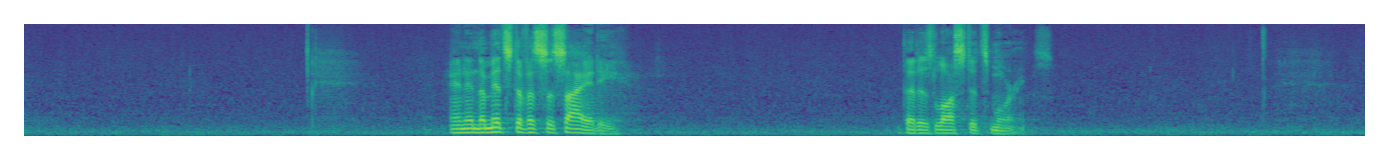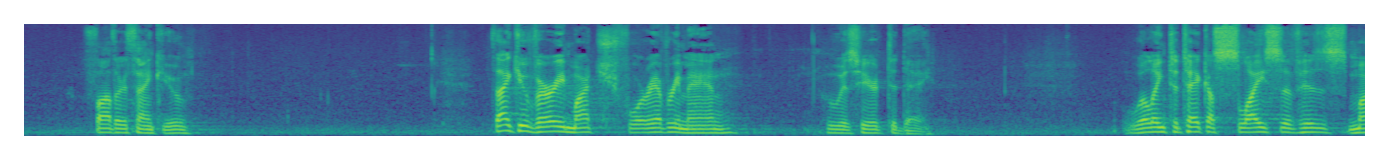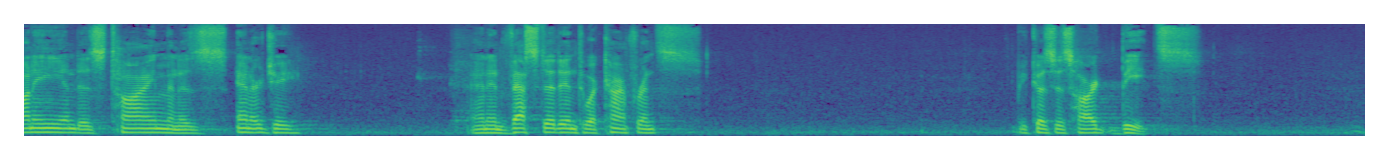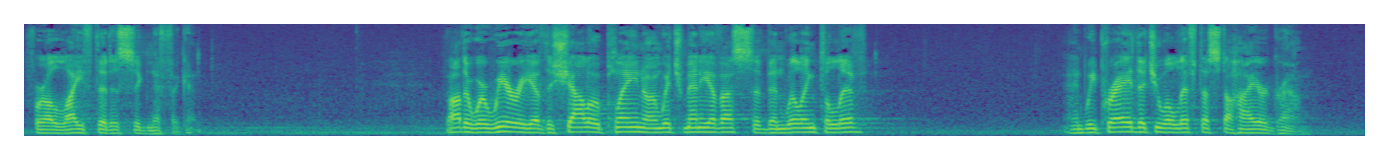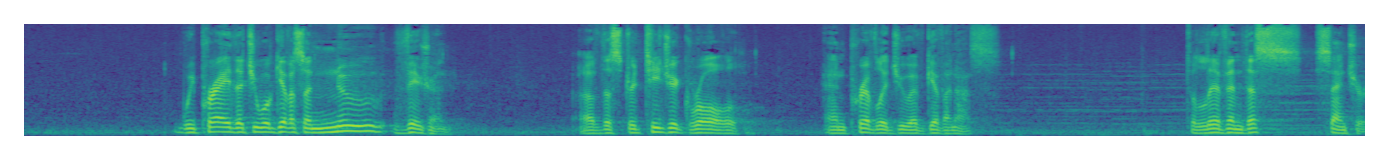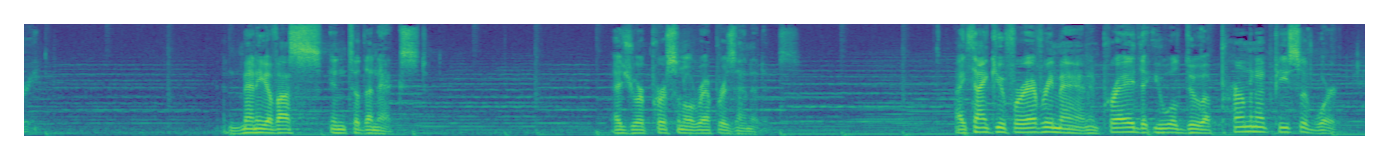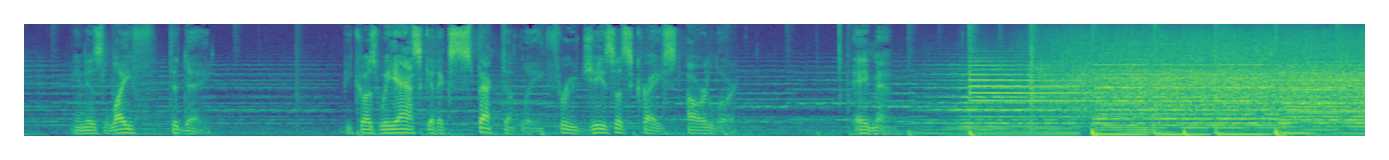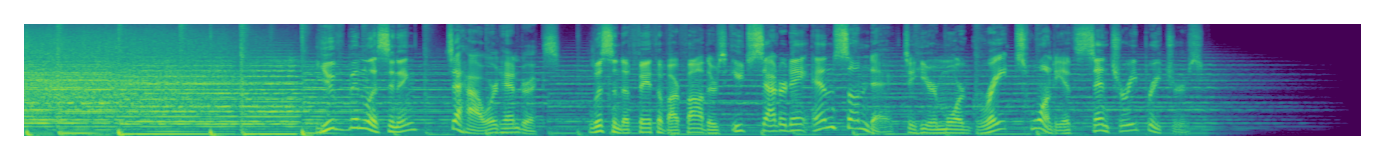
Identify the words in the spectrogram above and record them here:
And in the midst of a society that has lost its moorings. Father, thank you. Thank you very much for every man who is here today, willing to take a slice of his money and his time and his energy and invest it into a conference because his heart beats for a life that is significant. Father, we're weary of the shallow plane on which many of us have been willing to live. And we pray that you will lift us to higher ground. We pray that you will give us a new vision of the strategic role and privilege you have given us to live in this century and many of us into the next as your personal representatives. I thank you for every man and pray that you will do a permanent piece of work in his life today because we ask it expectantly through Jesus Christ our Lord. Amen. You've been listening to Howard Hendricks. Listen to Faith of Our Fathers each Saturday and Sunday to hear more great 20th century preachers.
